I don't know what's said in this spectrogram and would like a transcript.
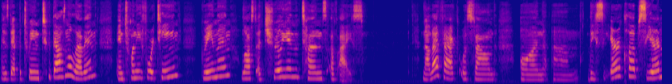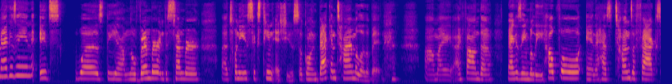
is that between 2011 and 2014, Greenland lost a trillion tons of ice. Now, that fact was found on um, the Sierra Club Sierra magazine. It was the um, November and December uh, 2016 issue. So, going back in time a little bit. um, I, I found the magazine really helpful and it has tons of facts.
